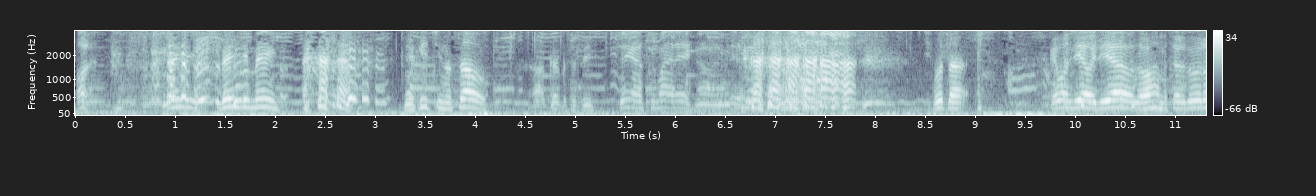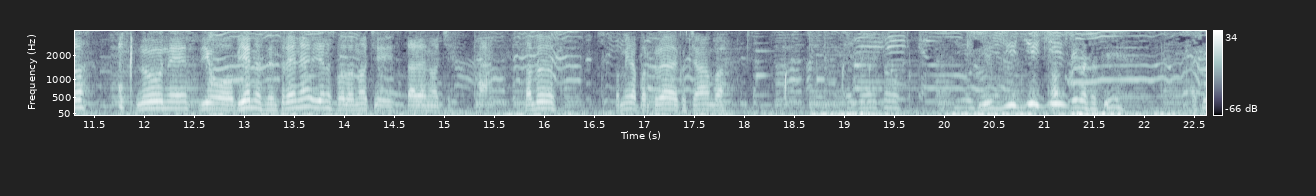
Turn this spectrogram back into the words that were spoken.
Hola. Benji, Benjamin. y aquí Chinosao. Ah, creo que es así. Llega a su madre. No, mentira. Puta, qué buen día hoy día, lo vamos a meter duro. Lunes, digo, viernes de entrene, viernes por la noche, tarde noche. Ah, saludos, familia portuguesa de Cochabamba. Y- y- Digo es así, así.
